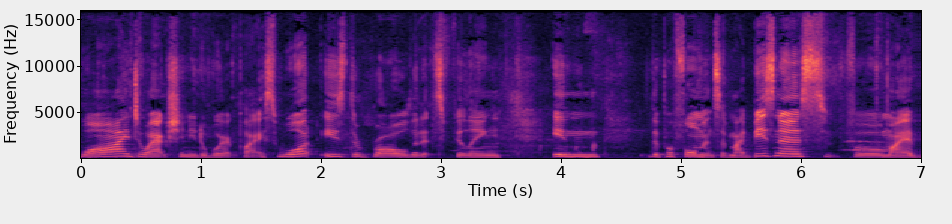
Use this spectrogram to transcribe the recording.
why do I actually need a workplace? What is the role that it's filling in the performance of my business, for my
